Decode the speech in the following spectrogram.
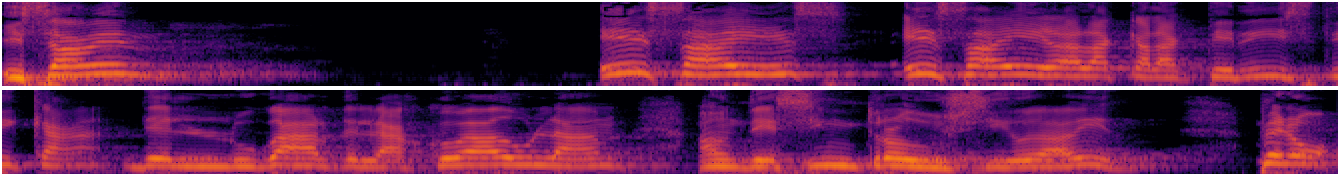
Y saben, esa es, esa era la característica del lugar de la cueva de Adulam, donde es introducido David. Pero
